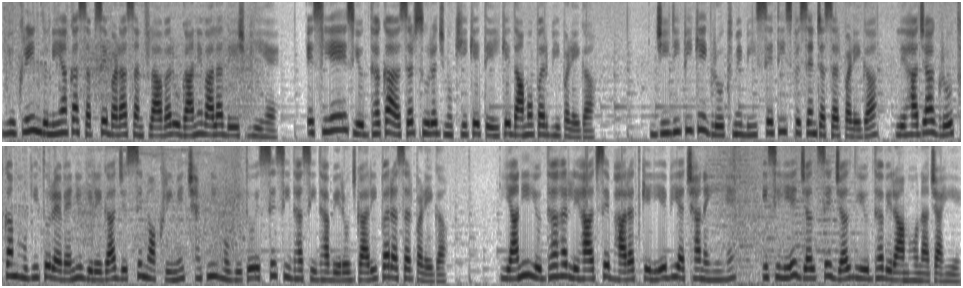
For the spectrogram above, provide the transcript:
यूक्रेन दुनिया का सबसे बड़ा सनफ्लावर उगाने वाला देश भी है, इसलिए इस युद्ध का असर सूरजमुखी के तेल के दामों पर भी पड़ेगा। जीडीपी के ग्रोथ में 20 से 30 परसेंट असर पड़ेगा, लिहाजा ग्रोथ कम होगी तो रेवेन्यू गिरेगा जिससे नौकरी में छंटनी होगी तो इससे सीधा सीधा बेरोजगारी पर असर पड़ेगा। यानी युद्ध हर लिहाज से भारत के लिए भी अच्छा नहीं है, इसलिए जल्द से जल्द युद्ध विराम होना चाहिए।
